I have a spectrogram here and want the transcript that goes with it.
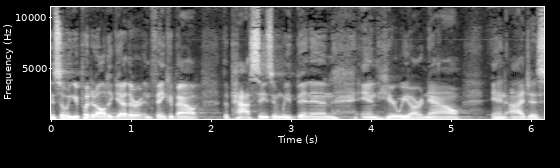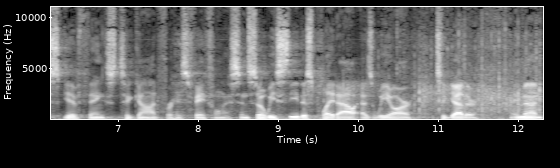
And so when you put it all together and think about the past season we've been in, and here we are now, and I just give thanks to God for his faithfulness. And so we see this played out as we are together. Amen.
